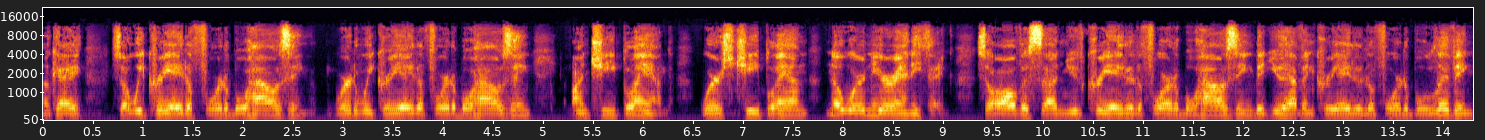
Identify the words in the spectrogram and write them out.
Okay, so we create affordable housing. Where do we create affordable housing? On cheap land. Where's cheap land? Nowhere near anything. So all of a sudden, you've created affordable housing, but you haven't created affordable living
